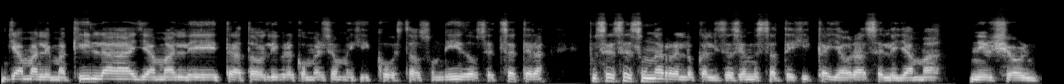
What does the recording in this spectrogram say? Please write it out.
Llámale maquila, llámale Tratado de Libre Comercio México, Estados Unidos, etcétera. Pues esa es una relocalización estratégica y ahora se le llama nearshoring.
